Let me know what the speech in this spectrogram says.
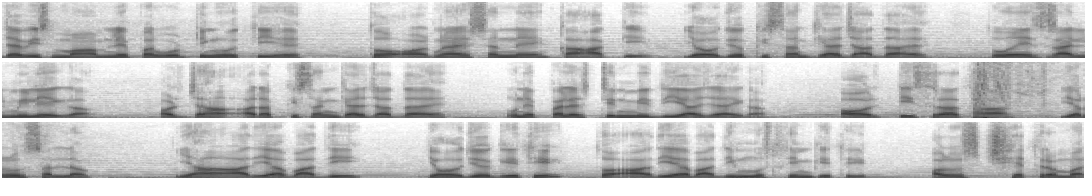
जब इस मामले पर वोटिंग होती है तो ऑर्गेनाइजेशन ने कहा कि यहूदियों की संख्या ज़्यादा है तो उन्हें इसराइल मिलेगा, और जहाँ अरब की संख्या ज़्यादा है, उन्हें फलस्तीन में दिया जाएगा। और तीसरा था यरूशलम। यहाँ आधी आबादी यहूदियों की थी तो आधी आबादी मुस्लिम की थी। और उस क्षेत्र में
